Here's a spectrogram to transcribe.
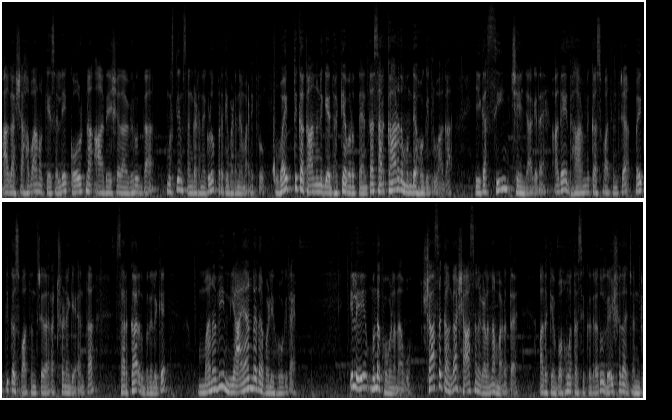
ಆಗ ಶಹಬಾನು ಕೇಸಲ್ಲಿ ಕೋರ್ಟ್ನ ಆದೇಶದ ವಿರುದ್ಧ ಮುಸ್ಲಿಂ ಸಂಘಟನೆಗಳು ಪ್ರತಿಭಟನೆ ಮಾಡಿದ್ವು. ವೈಯಕ್ತಿಕ ಕಾನೂನಿಗೆ ಧಕ್ಕೆ ಬರುತ್ತೆ ಅಂತ ಸರ್ಕಾರದ ಮುಂದೆ ಹೋಗಿದ್ರು ಆಗ. ಈಗ ಸೀನ್ ಚೇಂಜ್ ಆಗಿದೆ. ಅದೇ ಧಾರ್ಮಿಕ ಸ್ವಾತಂತ್ರ್ಯ, ವೈಯಕ್ತಿಕ ಸ್ವಾತಂತ್ರ್ಯದ ರಕ್ಷಣೆಗೆ ಅಂತ ಸರ್ಕಾರದ ಬದಲಿಗೆ ಮನವಿ ನ್ಯಾಯಾಂಗದ ಬಳಿ ಹೋಗಿದೆ. ಇಲ್ಲಿ ಮುಂದಕ್ಕೆ ಹೋಗೋಣ ನಾವು. ಶಾಸಕಾಂಗ ಶಾಸನಗಳನ್ನು ಮಾಡುತ್ತೆ. ಅದಕ್ಕೆ ಬಹುಮತ ಸಿಕ್ಕಿದ್ರೆ ಅದು ದೇಶದ ಜನರ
